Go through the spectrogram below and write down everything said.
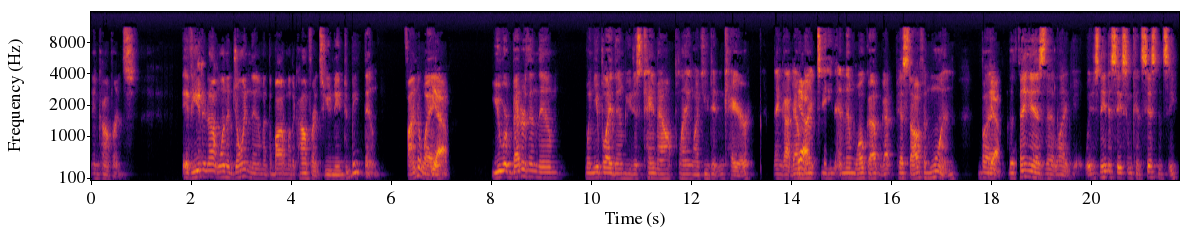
in conference. If you do not want to join them at the bottom of the conference, you need to beat them. Find a way. yeah, You were better than them when you played them. You just came out playing like you didn't care, then got down Yeah. 19, and then woke up and got pissed off and won. But Yeah. the thing is that like we just need to see some consistency,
